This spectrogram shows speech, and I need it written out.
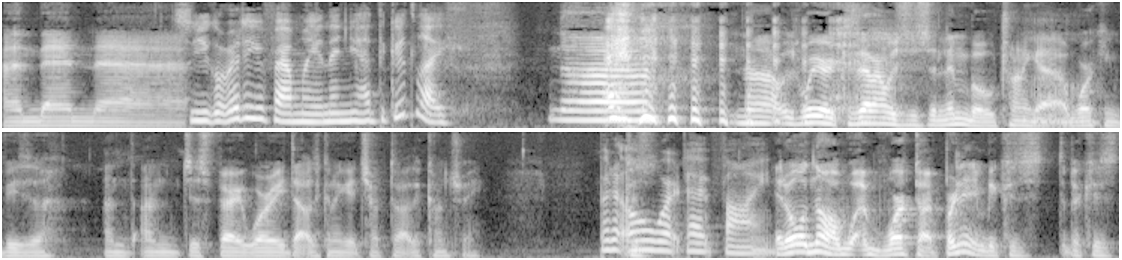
and then uh, So you got rid of your family and then you had the good life. no, no, it was weird because then I was just in limbo trying to get a working visa, and and just very worried that I was going to get chucked out of the country. But it all worked out fine. It all no, it worked out brilliantly because because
